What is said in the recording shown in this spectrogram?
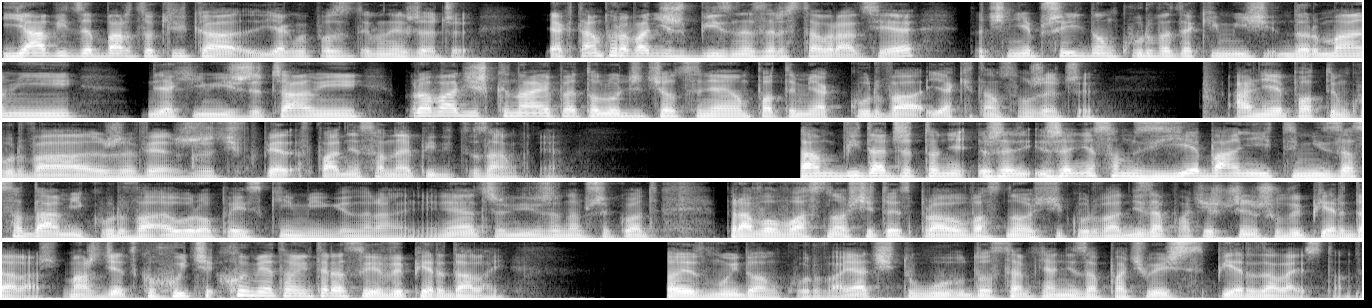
Ja widzę bardzo kilka jakby pozytywnych rzeczy. Jak tam prowadzisz biznes, restaurację, to ci nie przyjdą kurwa z jakimiś normami, jakimiś rzeczami. Prowadzisz knajpę, to ludzie cię oceniają po tym, jak kurwa, jakie tam są rzeczy. A nie po tym kurwa, że wiesz, że ci wpadnie sanepid i to zamknie. Tam widać, że to nie, że, że nie są zjebani tymi zasadami, kurwa, europejskimi generalnie, nie? Czyli, że na przykład prawo własności to jest prawo własności, kurwa. Nie zapłacisz czynszu, wypierdalasz. Masz dziecko, chuj, chuj mnie to interesuje, wypierdalaj. To jest mój dom, kurwa. Ja ci tu udostępniam, nie zapłaciłeś, spierdalaj stąd.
